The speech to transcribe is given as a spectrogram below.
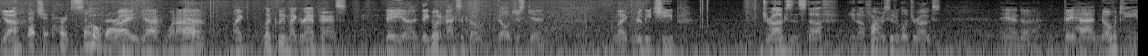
Yeah. that shit hurts so bad Right. Yeah. When I, uh, Um, my, luckily my grandparents, they uh, they go to Mexico and they'll just get like really cheap drugs and stuff, you know, pharmaceutical drugs, and uh, they had Novocaine.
